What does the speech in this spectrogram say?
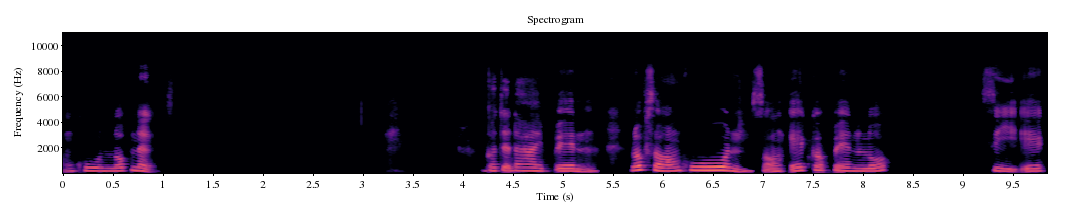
2คูณลบ1ก็จะได้เป็นลบ2คูณ 2x ก็เป็นลบ 4x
